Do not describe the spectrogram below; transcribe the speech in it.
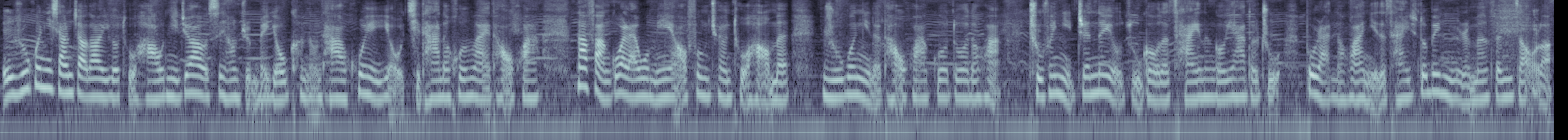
如果你想找到一个土豪，你就要有思想准备，有可能他会有其他的婚外桃花。那反过来，我们也要奉劝土豪们，如果你的桃花过多的话，除非你真的有足够的财能够压得住，不然的话，你的财就都被女人们分走了，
